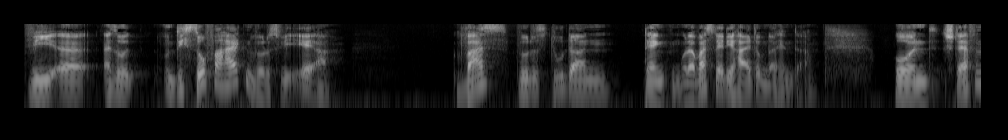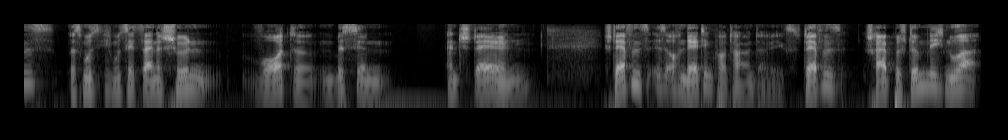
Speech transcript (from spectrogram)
wie, äh, also, und dich so verhalten würdest wie er, was würdest du dann denken? Oder was wäre die Haltung dahinter? Und Steffens, das muss, ich muss jetzt seine schönen Worte ein bisschen entstellen. Steffens ist auf dem Datingportal unterwegs. Steffens schreibt bestimmt nicht nur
